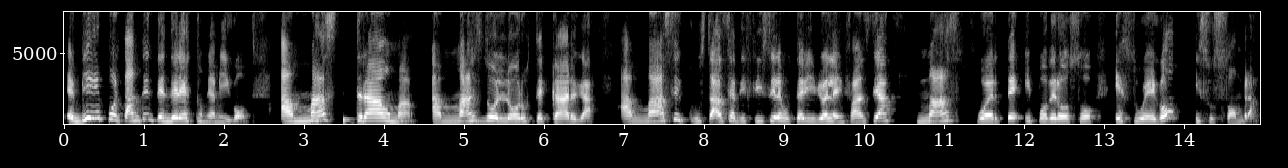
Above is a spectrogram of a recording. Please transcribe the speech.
es bien importante entender esto, mi amigo. A más trauma, a más dolor usted carga, a más circunstancias difíciles usted vivió en la infancia, más fuerte y poderoso es su ego y su sombra.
